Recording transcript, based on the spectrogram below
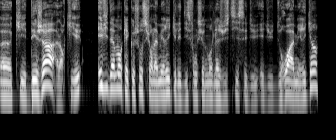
euh, qui est déjà, alors qui est évidemment quelque chose sur l'Amérique et les dysfonctionnements de la justice et du, droit américain,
